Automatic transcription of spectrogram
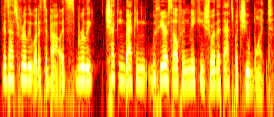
because that's really what it's about it's really checking back in with yourself and making sure that that's what you want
